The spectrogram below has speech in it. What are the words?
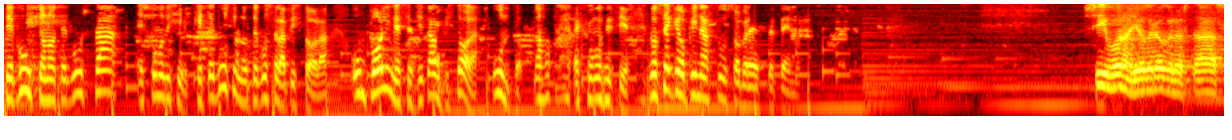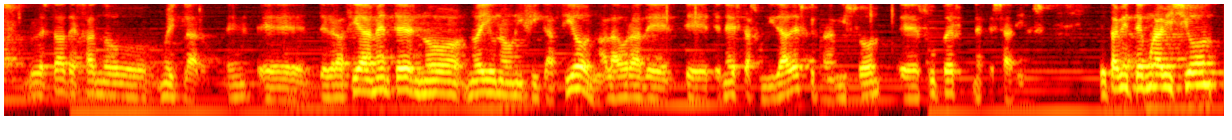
te gusta o no te gusta, es como decir, que te gusta o no te gusta la pistola. Un poli necesita la pistola, punto. ¿no? Es como decir, no sé qué opinas tú sobre este tema. Sí, bueno, yo creo que lo estás, lo estás dejando muy claro. ¿eh? Eh, desgraciadamente no, no, hay una unificación a la hora de, tener estas unidades que para mí son eh, súper necesarias. Yo también tengo una visión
